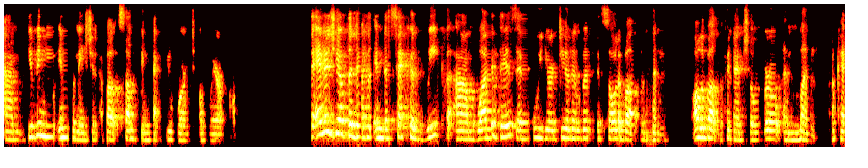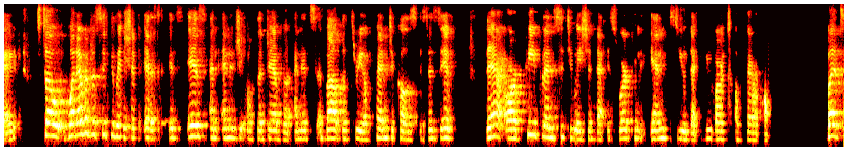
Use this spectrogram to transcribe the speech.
um, giving you information about something that you weren't aware of. The energy of the devil in the second week, um, what it is and who you're dealing with, it's all about the money, all about the financial world and money. Okay, so whatever the situation is, it is an energy of the devil, and it's about the three of pentacles. It's as if there are people and situation that is working against you that you aren't aware of. But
